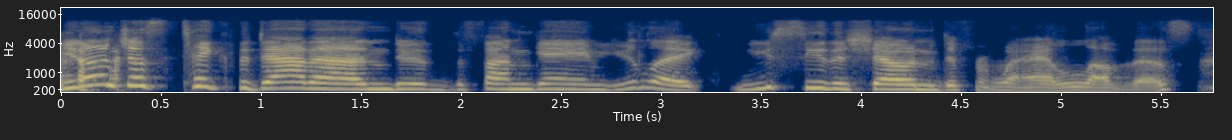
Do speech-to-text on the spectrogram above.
you don't just take the data and do the fun game. You like you see the show in a different way. I love this.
